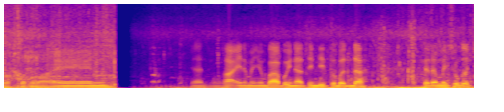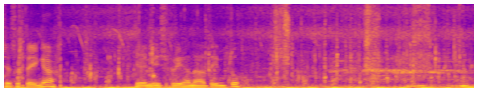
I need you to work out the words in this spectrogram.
Tapos kumain. Yan, kumakain naman yung baboy natin dito banda. Pero may sugat siya sa tenga. Kaya ni-sprayhan natin to. Mm.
